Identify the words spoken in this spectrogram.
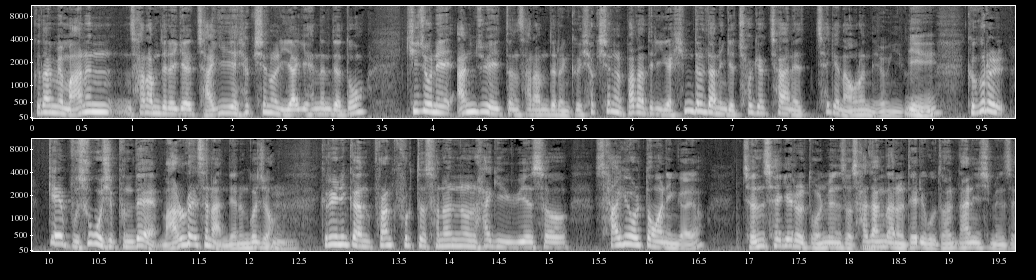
그다음에 많은 사람들에게 자기의 혁신을 이야기했는데도 기존에 안주해 있던 사람들은 그 혁신을 받아들이기가 힘들다는 게 초격차 안에 책에 나오는 내용이거든요. 예. 그거를 깨 부수고 싶은데 말로 해서는 안 되는 거죠. 음. 그러니까 프랑크푸르트 선언을 하기 위해서 4개월 동안인가요? 전 세계를 돌면서 사장단을 데리고 다니시면서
